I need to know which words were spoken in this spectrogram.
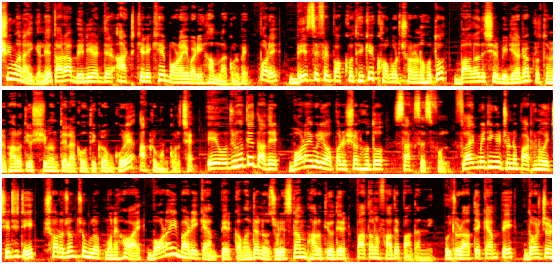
সীমানায় গেলে তারা বিডিআরদের আটকে রেখে বড়াইবাড়ি হামলা করবে। পরে বিএসএফ এর পক্ষ থেকে খবর ছড়ানো হতো, বাংলাদেশের বিডিআররা প্রথমে ভারতীয় সীমান্ত এলাকা অতিক্রম করে আক্রমণ করছে। এই অজুহাতে তাদের বড়াইবাড়ি অপারেশন হতো সাকসেসফুল। ফ্ল্যাগ মিটিং এর জন্য পাঠানো ওই চিঠিটি ষড়যন্ত্রমূলক মনে হওয়ায় বড়াইবাড়ি ক্যাম্পের কমান্ডার নজরুল ইসলাম ভারতীয়দের পাতানো ফাঁদে পাতাননি উল্টো রাতে ক্যাম্পে দশজন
